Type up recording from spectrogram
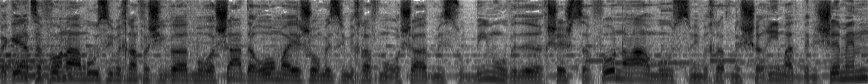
בגיא הצפון העמוס ממחלף השבעה עד מורשה, דרומה יש עומס ממחלף מורשה עד מסובינו, ובדרך שש צפונה עמוס ממחלף נשרים עד בן שמן,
